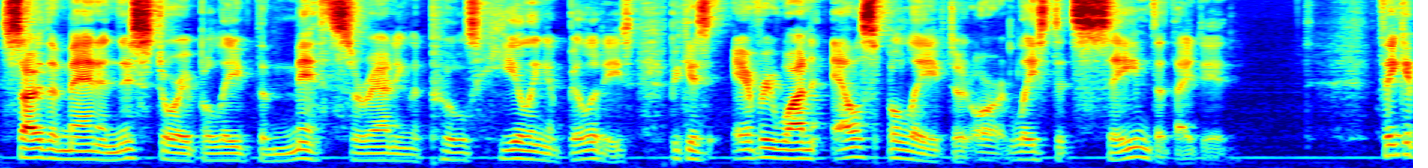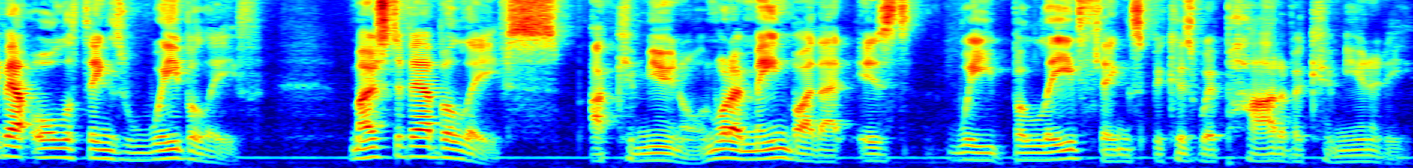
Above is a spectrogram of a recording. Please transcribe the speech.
so the man in this story believed the myth surrounding the pool's healing abilities because everyone else believed it, or at least it seemed that they did. Think about all the things we believe. Most of our beliefs are communal, and what I mean by that is we believe things because we're part of a community.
